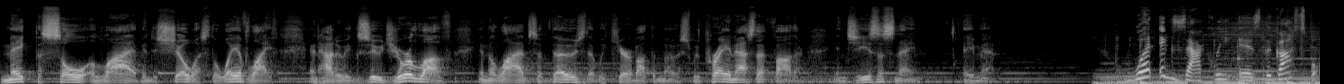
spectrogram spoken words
make the soul alive and to show us the way of life and how to exude your love in the lives of those that we care about the most. We pray and ask that, Father, in Jesus' name, amen. What exactly is the gospel?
